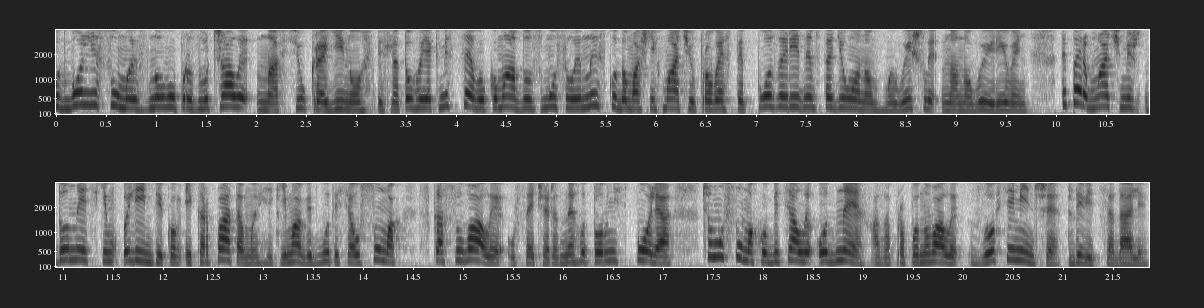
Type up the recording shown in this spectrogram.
Футбольні суми знову прозвучали на всю країну. Після того, як місцеву команду змусили низку домашніх матчів провести поза рідним стадіоном, ми вийшли на новий рівень. Тепер матч між Донецьким Олімпіком і Карпатами, який мав відбутися у Сумах, скасували усе через неготовність поля. Чому в Сумах обіцяли одне, а запропонували зовсім інше? Дивіться далі.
